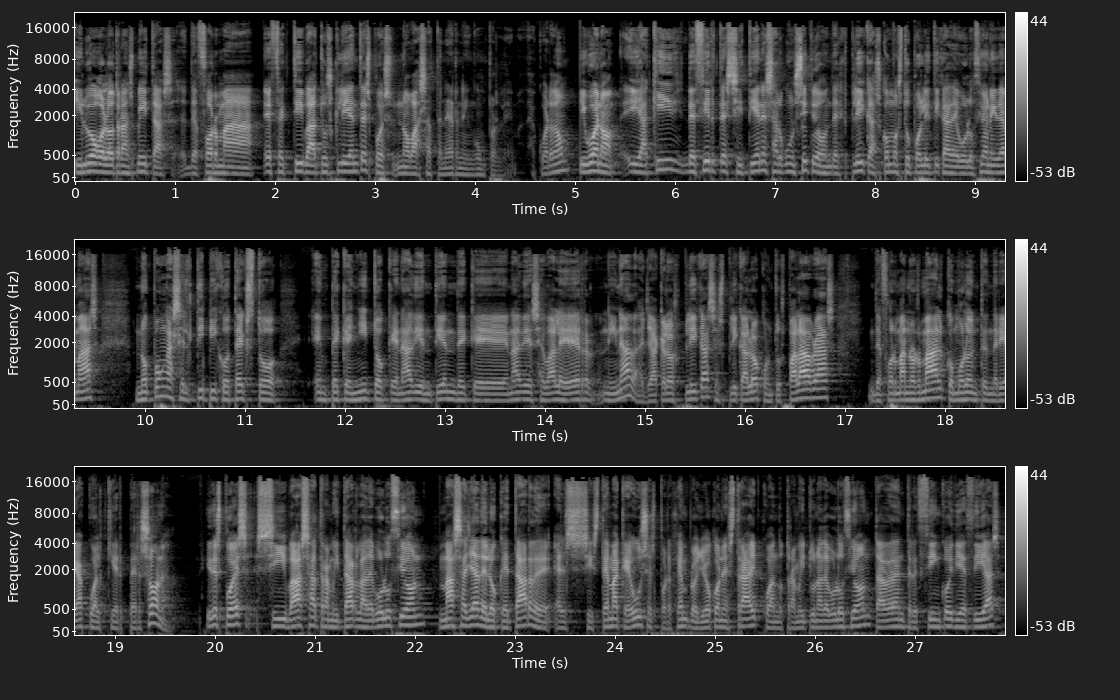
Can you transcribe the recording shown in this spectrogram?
y luego lo transmitas de forma efectiva a tus clientes, pues no vas a tener ningún problema, ¿de acuerdo? Y bueno, y aquí decirte si tienes algún sitio donde explicas cómo es tu política de devolución y demás, no pongas el típico texto en pequeñito que nadie entiende, que nadie se va a leer ni nada. Ya que lo explicas, explícalo con tus palabras, de forma normal, como lo entendería cualquier persona. Y después, si vas a tramitar la devolución, más allá de lo que tarde el sistema que uses, por ejemplo, yo con Stripe, cuando tramito una devolución, tarda entre 5 y 10 días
